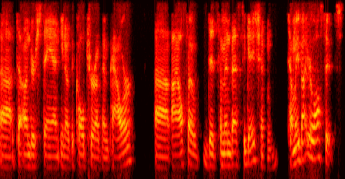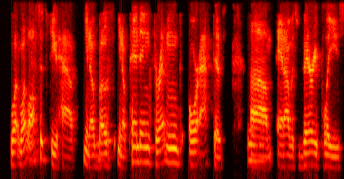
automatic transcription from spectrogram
uh, to understand, you know, the culture of Empower. Uh, I also did some investigation. Tell me about your lawsuits. What what lawsuits do you have? You know, both you know pending, threatened, or active. Mm-hmm. Um, and I was very pleased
